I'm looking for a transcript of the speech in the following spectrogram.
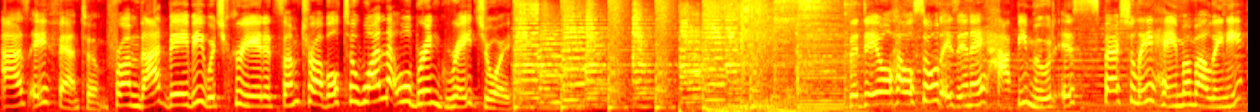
as a phantom. From that baby, which created some trouble, to one that will bring great joy. The Deol household is in a happy mood, especially Hema Malini,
